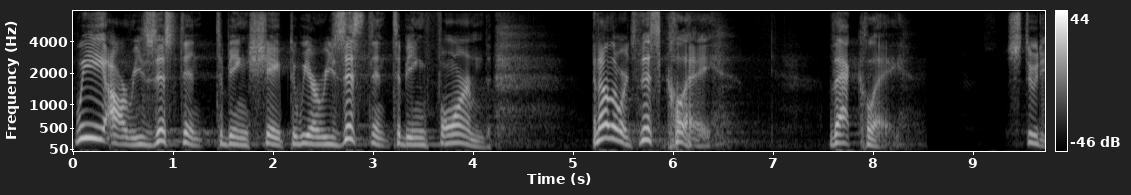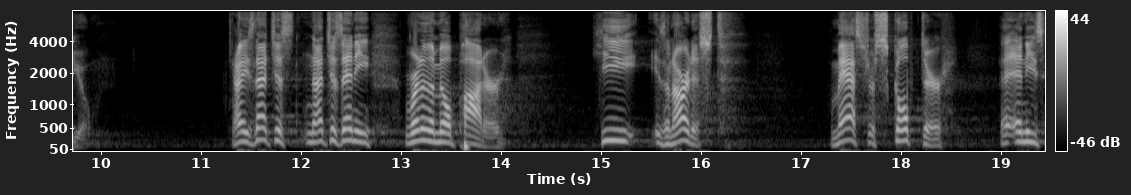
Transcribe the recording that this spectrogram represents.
We are resistant to being shaped. We are resistant to being formed. In other words, this clay, that clay, studio. Now, he's not just, not just any run of the mill potter, he is an artist, a master sculptor, and he's,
